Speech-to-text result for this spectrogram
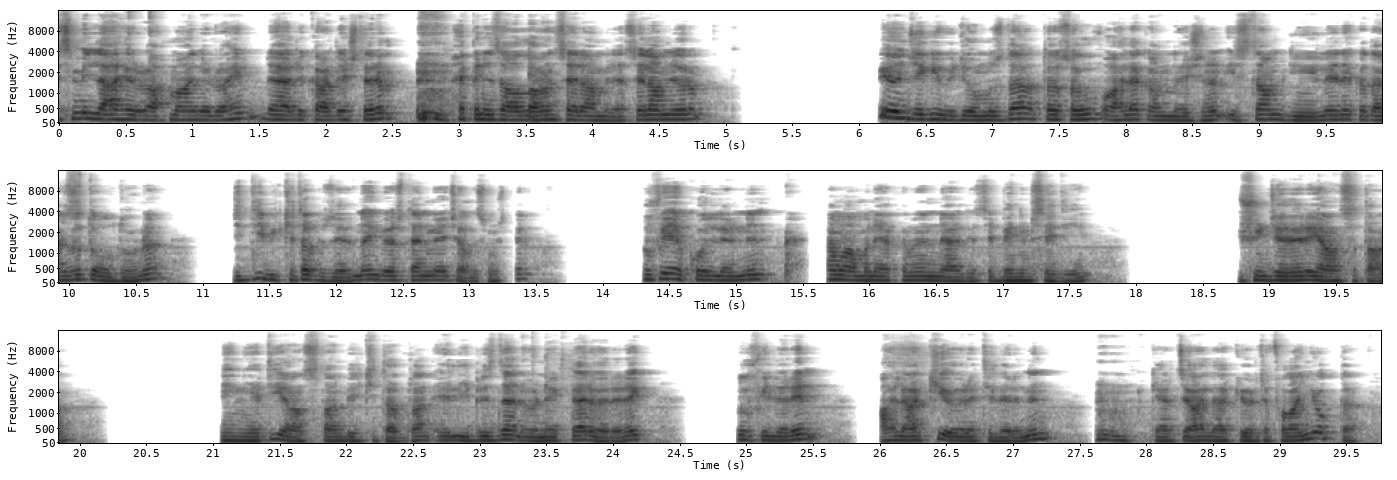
Bismillahirrahmanirrahim. Değerli kardeşlerim, hepinize Allah'ın selamıyla selamlıyorum. Bir önceki videomuzda tasavvuf ahlak anlayışının İslam diniyle ne kadar zıt olduğunu ciddi bir kitap üzerinden göstermeye çalışmıştık. Sufi ekollerinin tamamına yakının neredeyse benimsediği, düşünceleri yansıtan, zihniyeti yansıtan bir kitaptan El İbriz'den örnekler vererek Sufilerin ahlaki öğretilerinin, gerçi ahlaki öğreti falan yok da,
